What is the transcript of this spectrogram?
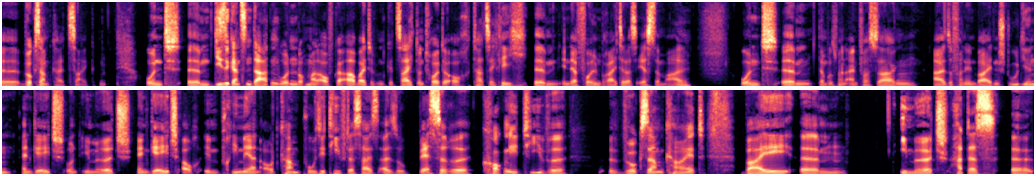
äh, Wirksamkeit zeigten. Und ähm, diese ganzen Daten wurden nochmal aufgearbeitet und gezeigt und heute auch tatsächlich ähm, in der vollen Breite das erste Mal. Und ähm, da muss man einfach sagen, also von den beiden Studien Engage und Emerge. Engage auch im primären Outcome positiv, das heißt also bessere kognitive äh, Wirksamkeit. Bei ähm, Emerge hat das äh,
